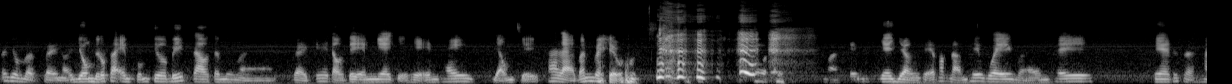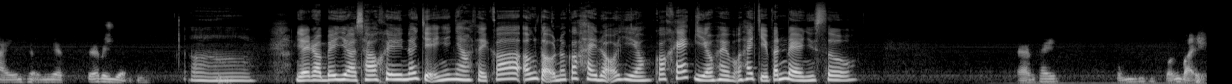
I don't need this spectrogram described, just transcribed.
nói chung là về nội dung thì lúc đó em cũng chưa biết đâu thế nhưng mà về cái đầu tiên em nghe chị thì em thấy giọng chị khá là bánh bèo. Mà em nghe dần thì em bắt đầu thấy quen và em thấy nghe rất là hay em em nghe tới bây giờ Ờ. Vậy rồi bây giờ sau khi nói chuyện với nhau thì có ấn tượng nó có thay đổi gì không? Có khác gì không hay vẫn thấy chị bánh bèo như xưa? và em thấy cũng vẫn vậy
